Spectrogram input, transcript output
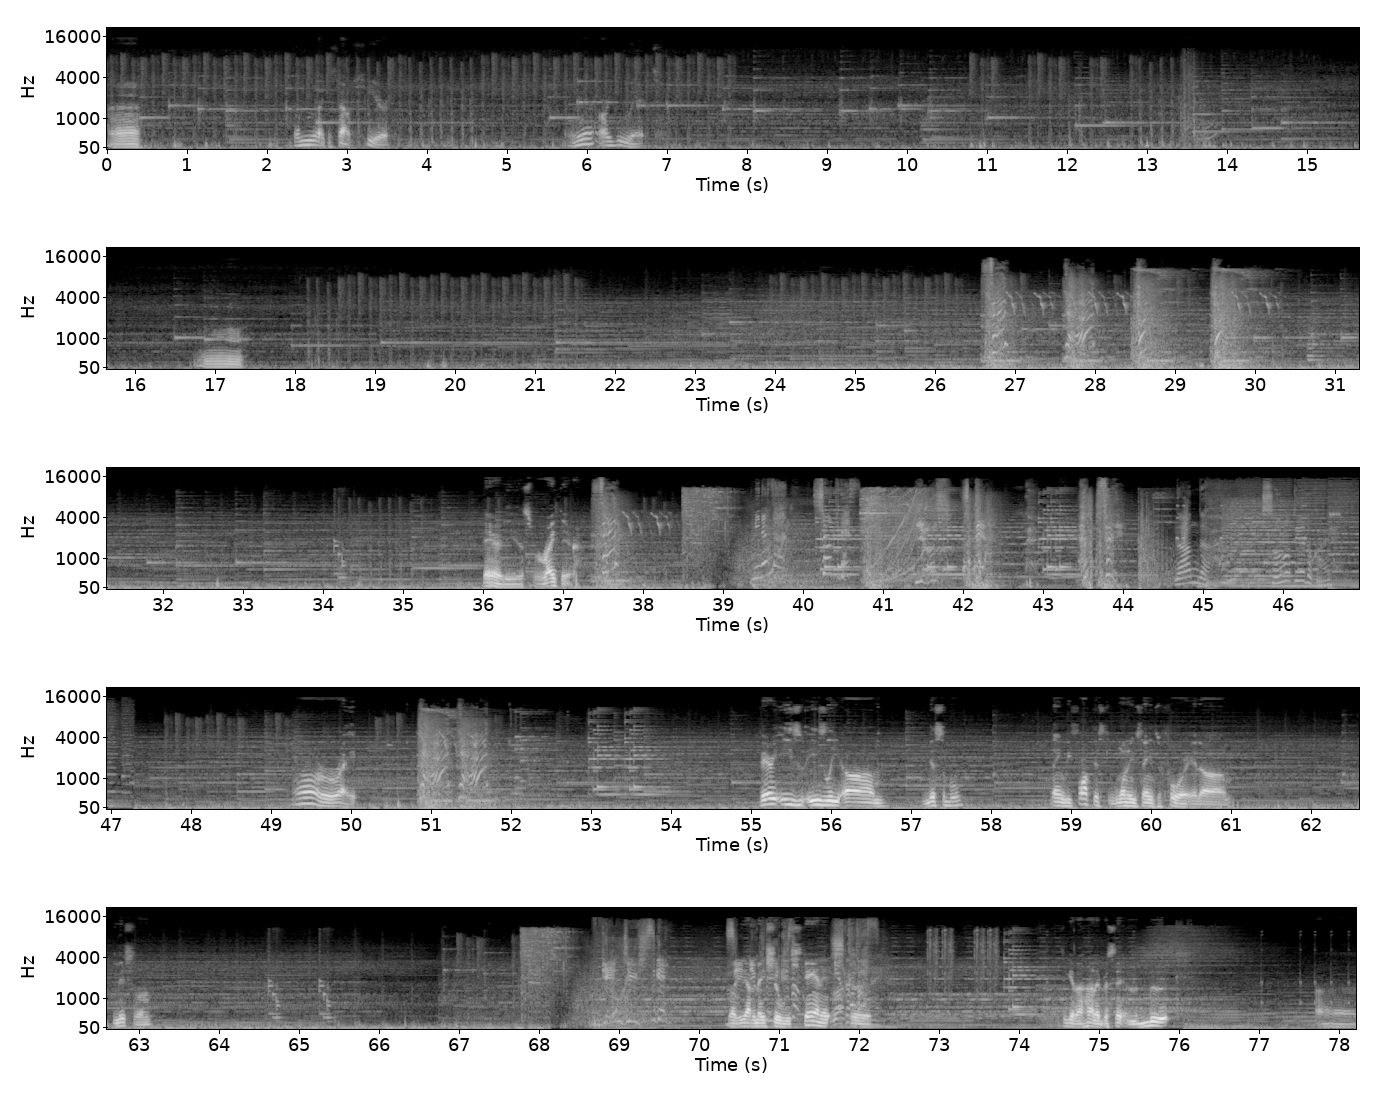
Uh, look like it's out here. Where are you at? There it is, right there. Alright. Very easy, easily um, missable thing. We fought this one of these things before at um, Mishelam. So we gotta make sure we scan it to, to get 100% in the book. Uh,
